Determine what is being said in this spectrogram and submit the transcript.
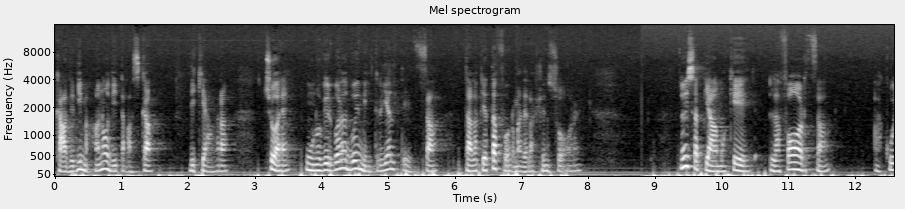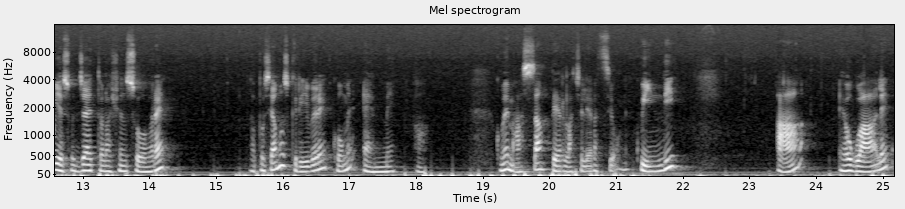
cade di mano o di tasca di Chiara cioè 1,2 metri di altezza dalla piattaforma dell'ascensore. Noi sappiamo che la forza a cui è soggetto l'ascensore la possiamo scrivere come ma, come massa per l'accelerazione. Quindi A è uguale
